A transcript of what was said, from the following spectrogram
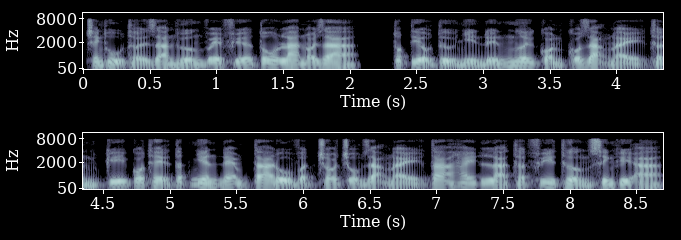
tranh thủ thời gian hướng về phía Tô La nói ra, tốt tiểu tử nhìn đến ngươi còn có dạng này, thần kỹ có thể tất nhiên đem ta đồ vật cho trộm dạng này, ta hay là thật phi thường sinh khi a à.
